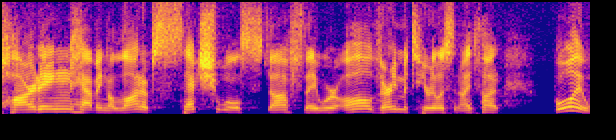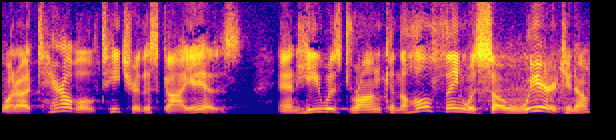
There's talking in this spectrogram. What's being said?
partying, having a lot of sexual stuff. They were all very materialist, and I thought, boy, what a terrible teacher this guy is. And he was drunk, and the whole thing was so weird, you know.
